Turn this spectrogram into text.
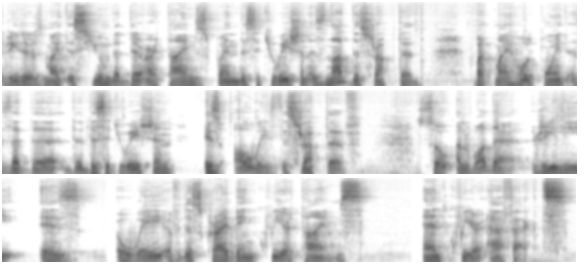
readers might assume that there are times when the situation is not disrupted. But my whole point is that the, the, the situation is always disruptive. So alwada really is a way of describing queer times and queer affects.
